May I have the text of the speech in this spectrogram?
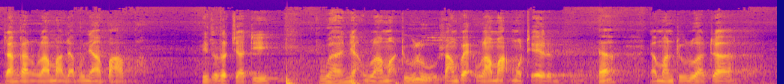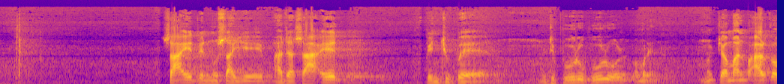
Sedangkan ulama tidak punya apa-apa. Itu terjadi banyak ulama dulu sampai ulama modern. Ya, zaman dulu ada Said bin Musayyib, ada Said bin Jubair. Diburu-buru pemerintah. Zaman Pak Harto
